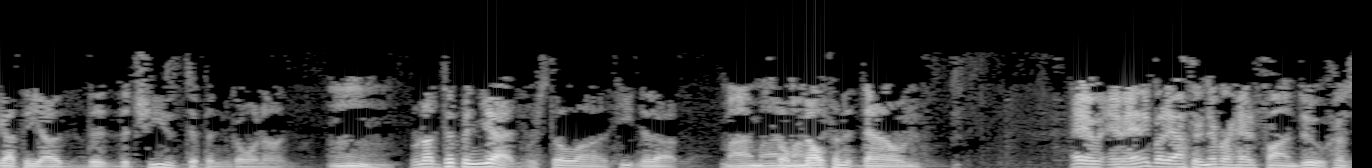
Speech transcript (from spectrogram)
got the uh, the the cheese dipping going on. Mm. We're not dipping yet. We're still uh, heating it up. My my Still my. melting it down. Hey, if anybody out there never had fondue, because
